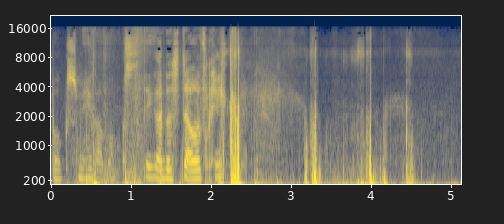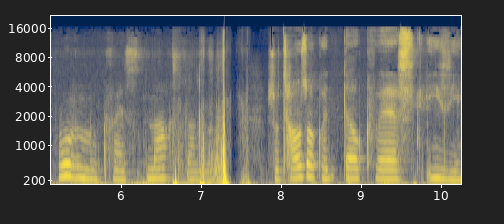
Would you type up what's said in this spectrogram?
Box, Mega Box. Digga, das dauert richtig. Wo einen Quest machst, dann so 1000 Quest easy.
